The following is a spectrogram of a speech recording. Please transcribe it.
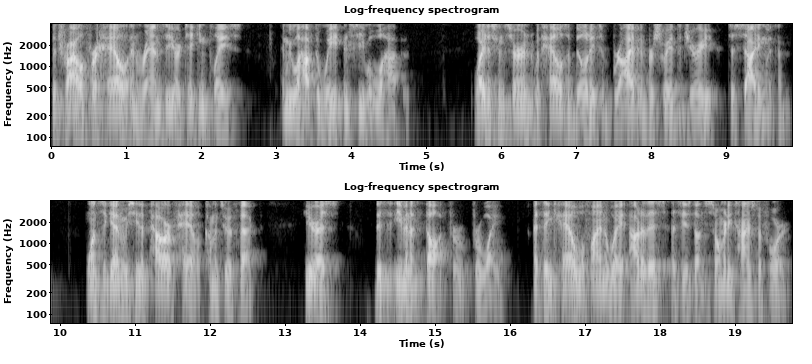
The trial for Hale and Ramsey are taking place, and we will have to wait and see what will happen. White is concerned with Hale's ability to bribe and persuade the jury to siding with him. Once again, we see the power of Hale come into effect here as this is even a thought for, for White. I think Hale will find a way out of this as he has done so many times before.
